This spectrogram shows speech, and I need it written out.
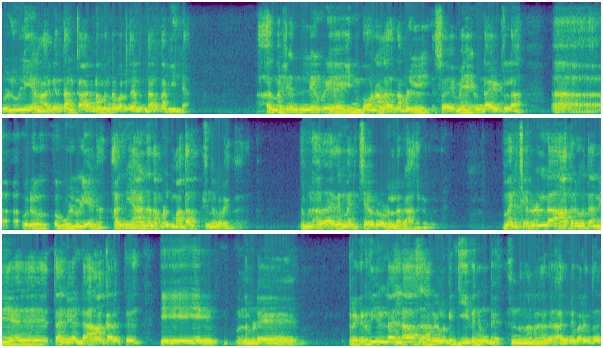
ഉള്ളുള്ളിയാണ്. അതിന് എന്താണ് കാരണം എന്ന് പറഞ്ഞാൽ എന്താണെന്ന് അറിയില്ല. അത് മനുഷ്യനിൽ ആണ്. അത് നമ്മളിൽ സ്വയമേ ഉണ്ടായിട്ടുള്ള ഒരു ഉള്ളുള്ളിയാണ്. അതിനെയാണ് നമ്മൾ മതം എന്ന് പറയുന്നത്. നമ്മൾ അതായത് മരിച്ചവരോടുള്ള ഒരു ആദരവ്. മരിച്ചവരോടുള്ള ആദരവ് തന്നെ തന്നെയല്ല. ആ കാലത്ത് ഈ നമ്മുടെ പ്രകൃതിയിലുള്ള എല്ലാ സാധനങ്ങൾക്കും ജീവനുണ്ട് എന്നതാണ്. അത് അതിന് പറയുന്നത്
